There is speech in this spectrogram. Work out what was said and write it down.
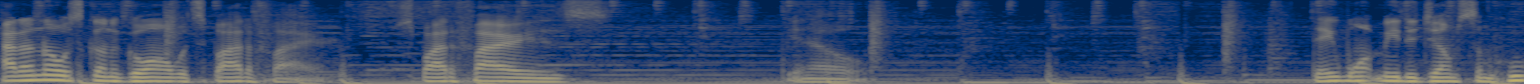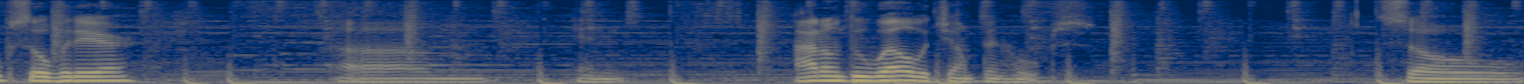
I don't know what's going to go on with Spotify. Spotify is you know, they want me to jump some hoops over there. Um, and I don't do well with jumping hoops. So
